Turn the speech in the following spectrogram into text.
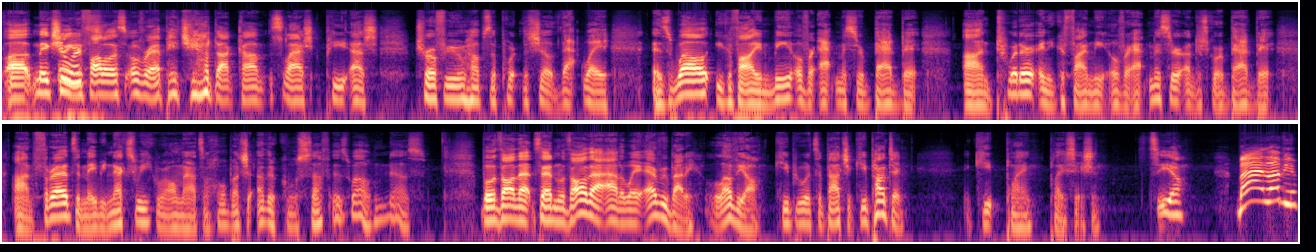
Uh, make sure you follow us over at patreon.com slash PS Trophy Room. Help support the show that way as well. You can follow me over at Mr. Badbit on Twitter, and you can find me over at Mr. underscore Badbit on threads. And maybe next week we'll announce a whole bunch of other cool stuff as well. Who knows? But with all that said, and with all that out of the way, everybody, love y'all. Keep your wits about you. Keep hunting and keep playing PlayStation. See y'all. Bye. Love you.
